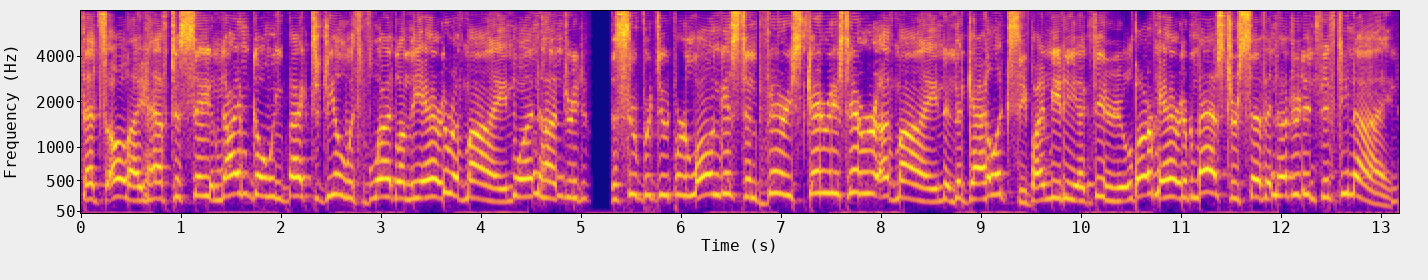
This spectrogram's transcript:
that's all I have to say, and I'm going back to deal with Vlad on the error of mine 100, the super duper longest and very scariest error of mine in the galaxy by Media Ethereal Barney Error Master 759.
